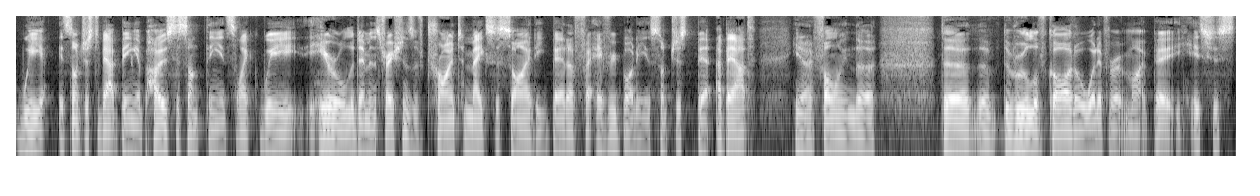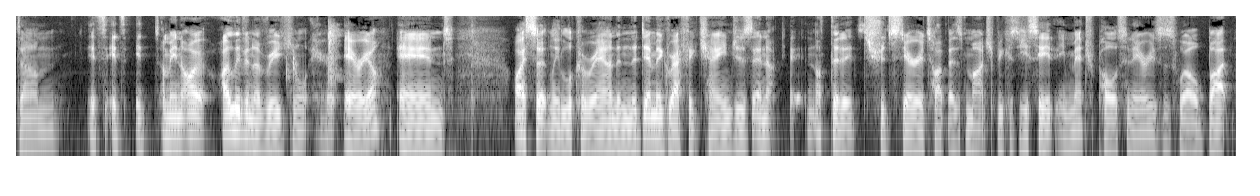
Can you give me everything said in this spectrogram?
we it's not just about being opposed to something. It's like we hear all the demonstrations of trying to make society better for everybody. It's not just about you know following the the the, the rule of God or whatever it might be. It's just um, it's it's it. I mean, I I live in a regional area and I certainly look around and the demographic changes, and uh, not that it should stereotype as much because you see it in metropolitan areas as well, but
